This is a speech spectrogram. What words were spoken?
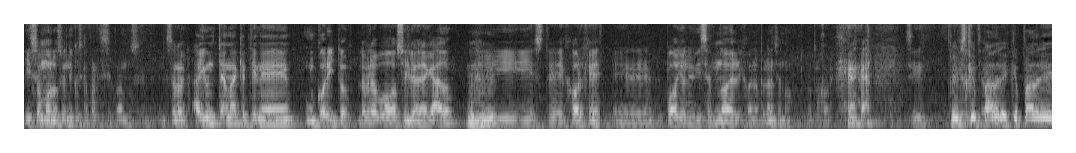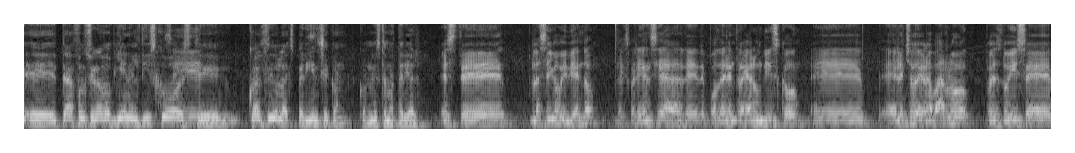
y somos los únicos que participamos en, este rol. Hay un tema que tiene un corito, lo grabó Silvia Delgado Ujú. y este, Jorge, eh, el pollo le dicen, no el hijo de Napoleón, sino otro Jorge. sí. Pues qué padre, qué padre. eh, ¿Te ha funcionado bien el disco? Sí. Este, ¿Cuál ha sido la experiencia con, con este material? Este, la sigo viviendo, la experiencia de, de poder entregar un disco. eh, el hecho de grabarlo, pues lo hice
